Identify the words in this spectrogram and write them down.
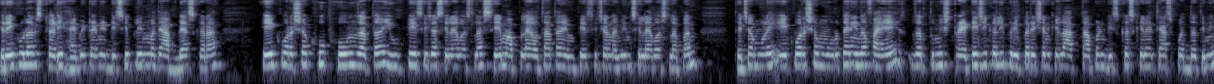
रेग्युलर स्टडी हॅबिट आणि डिसिप्लिनमध्ये अभ्यास करा. एक वर्ष खूप होऊन जातं. युपीएससीच्या सिलेबसला सेम अप्लाय होता आता एमपीएससीच्या नवीन सिलेबसला पण. त्याच्यामुळे एक वर्ष मोर दॅन इनफ आहे. जर तुम्ही स्ट्रॅटेजिकली प्रिपरेशन केलं आता आपण डिस्कस केलं त्याच पद्धतीने.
